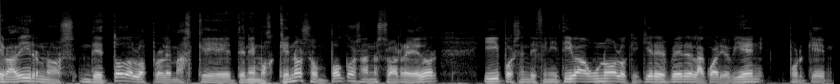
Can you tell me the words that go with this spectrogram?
evadirnos de todos los problemas que tenemos, que no son pocos a nuestro alrededor, y pues en definitiva uno lo que quiere es ver el acuario bien porque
